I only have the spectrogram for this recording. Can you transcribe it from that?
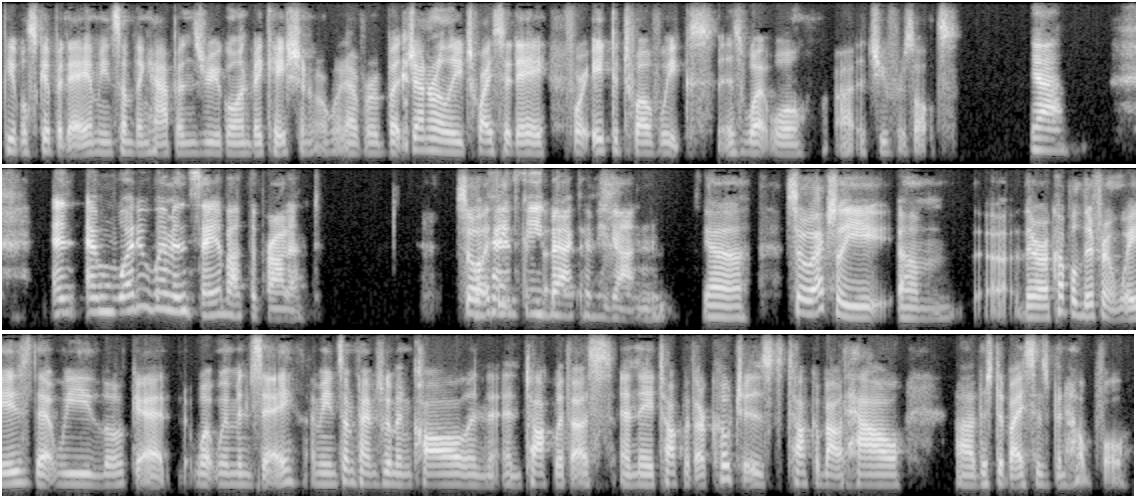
people skip a day. I mean, something happens or you go on vacation or whatever, but generally twice a day for eight to 12 weeks is what will uh, achieve results. Yeah. And, and what do women say about the product? So what I kind think, of feedback have you gotten? Yeah. So actually, um, uh, there are a couple different ways that we look at what women say. I mean, sometimes women call and, and talk with us, and they talk with our coaches to talk about how uh, this device has been helpful.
